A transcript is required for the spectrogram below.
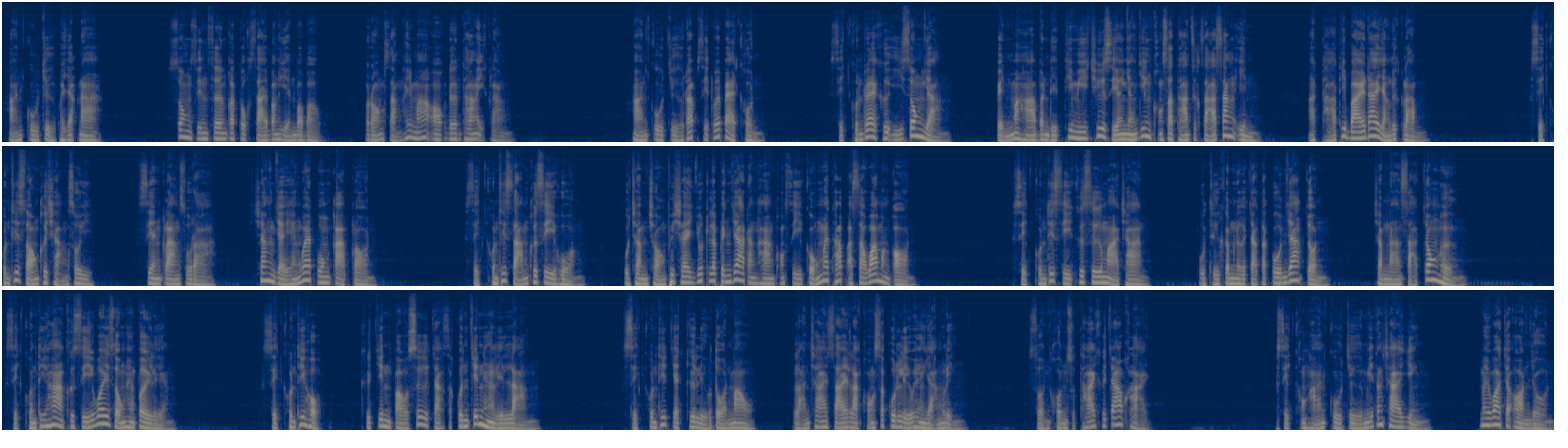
หานกูจือพยักหน้าส่งสินเซิงกระตกสายบังเหียนเบาๆ ร้องสั่งให้ม้าออกเดินทางอีกครั้ง หานกูจือรับสิทธิ์ไว้แปดคน สิทธิ์คนแรกคืออีซ่งหยาง เป็นมหาบัณฑิตที่มีชื่อเสียงอย่างยิ่งของสถานศึกษาสร้างอินอธิบายได้อย่างลึกล้ำ สิทธิ์คนที่สองคือฉางซุยเซียนกลางสุรา ช่างใหญ่แห่งแวดวงกาบกรอนสิทธิ์คนที่สามคือสีห่วง ผู้ชำชองพิชัยยุทธและเป็นญาติห่างๆของสีกงแม่ทัพอัศวะมังกรสิทธิ์คนที่สี่คือซื้อหมาชาญผู้ถือกำเนิดจากตระกูลยากจนชำนาญศาสตร์จ้องเหิงสิทธิ์คนที่ห้าคือสีเว่ยสงแห่งเปยเหลียงสิทธิ์คนที่หกคือจิ้นเป่าซื่อจากสกุลจิ้นแห่งหลินหลางสิทธิ์คนที่เจ็ดคือหลิวตวนเมา หลานชายสายหลักของสกุลหลิวแห่งหยางหลิง ส่วนคนสุดท้ายคือเจ้าข่าย สิทธิ์ของหานกูจือมีทั้งชายหญิง ไม่ว่าจะอ่อนโยน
